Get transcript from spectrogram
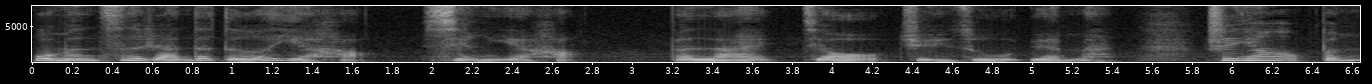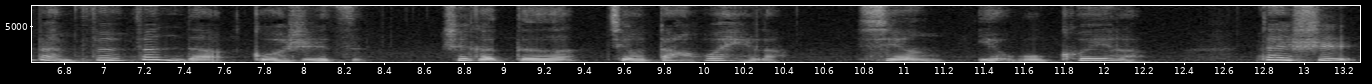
我们自然的德也好，性也好，本来就具足圆满，只要本本分分的过日子，这个德就到位了，性也无亏了。但是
